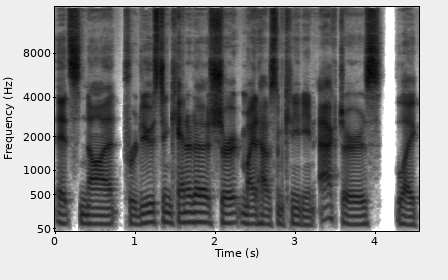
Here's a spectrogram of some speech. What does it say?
It's not produced in Canada. Sure, it might have some Canadian actors, like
